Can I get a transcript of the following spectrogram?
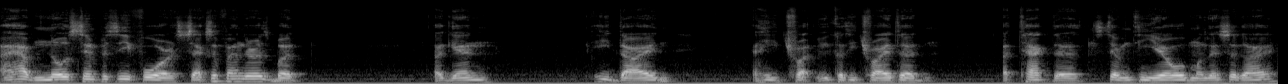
I have no sympathy for sex offenders, but again, he died and he tried because he tried to attack the 17 year old Melissa guy.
